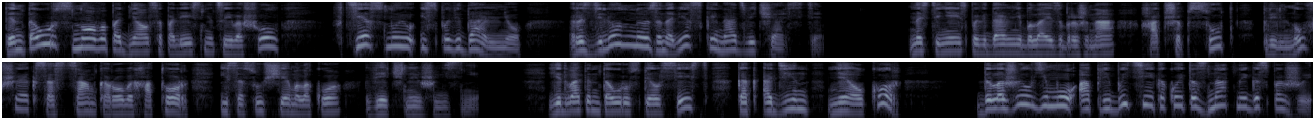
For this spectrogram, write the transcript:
Пентаур снова поднялся по лестнице и вошел в тесную исповедальню, разделенную занавеской на две части. На стене исповедальни была изображена Хатшепсут, прильнувшая к сосцам коровы Хатор и сосущая молоко вечной жизни. Едва Пентаур успел сесть, как один неокор доложил ему о прибытии какой-то знатной госпожи.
